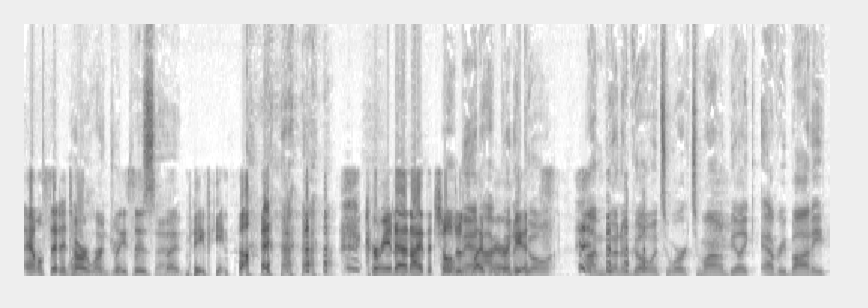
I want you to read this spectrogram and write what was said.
I almost said into our 100%. workplaces, but maybe not. Karina and I, the children's oh, man, librarians. I'm gonna go. I'm gonna go into work tomorrow and be like, everybody,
